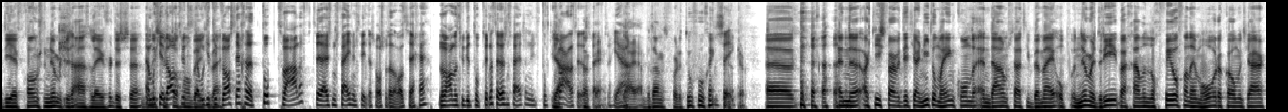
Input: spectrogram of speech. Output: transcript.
die heeft gewoon zijn nummertjes aangeleverd. Dus eh Dan moet je, wel, een dan moet je natuurlijk wel zeggen, de top 12 2025, zoals we dat altijd zeggen. Normaal natuurlijk de top 20 2025, nu de top 12 2025. oké. Ja, Nou ja, bedankt voor de toevoeging. zeker. Eh, een artiest waar we dit jaar niet omheen konden. En daarom staat hij bij mij op nummer drie. Waar gaan we nog veel van hem horen komend jaar.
